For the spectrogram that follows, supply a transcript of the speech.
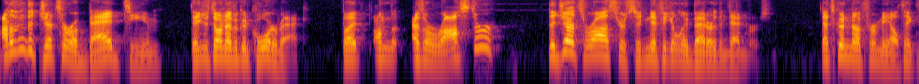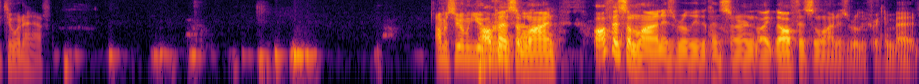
I don't think the Jets are a bad team. They just don't have a good quarterback. But on the, as a roster, the Jets roster is significantly better than Denver's. That's good enough for me. I'll take the two and a half. I'm assuming you offensive line. Offensive line is really the concern. Like the offensive line is really freaking bad.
